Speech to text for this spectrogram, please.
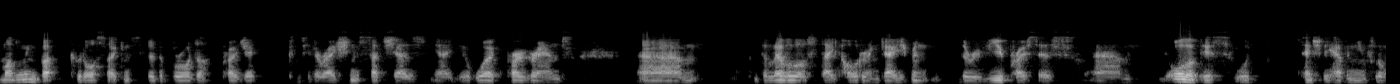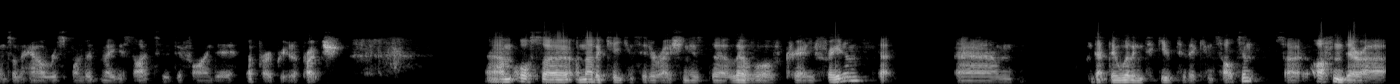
modelling, but could also consider the broader project considerations such as you know, your work programs, um, the level of stakeholder engagement, the review process, um, all of this would potentially have an influence on how a respondent may decide to define their appropriate approach. Um, also, another key consideration is the level of creative freedom that um, that they're willing to give to the consultant. So often there are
